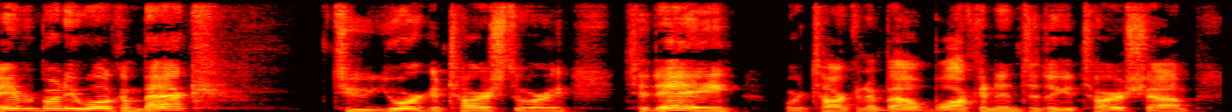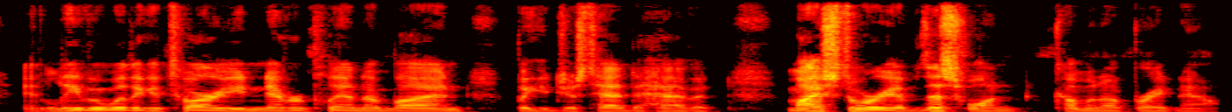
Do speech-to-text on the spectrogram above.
Hey everybody, welcome back to Your Guitar Story. Today, we're talking about walking into the guitar shop and leaving with a guitar you never planned on buying, but you just had to have it. My story of this one coming up right now.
